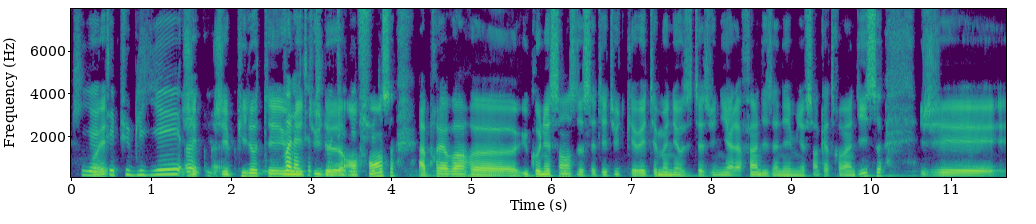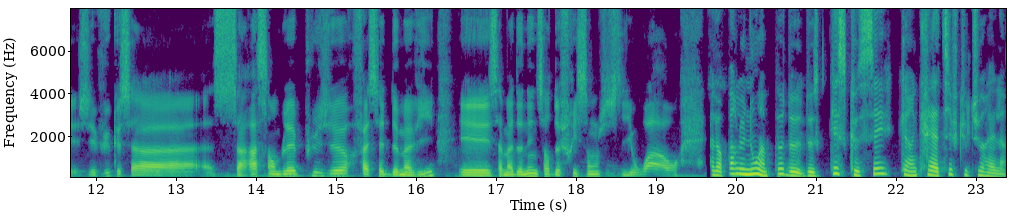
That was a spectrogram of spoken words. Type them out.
qui a été publiée. J'ai piloté une étude en France après avoir eu connaissance de cette étude qui avait été menée aux États-Unis à la fin des années 1990. J'ai vu que ça, ça rassemblait plusieurs facettes de ma vie et ça m'a donné une sorte de frisson. Je me suis dit waouh. Alors parle-nous un peu de qu'est-ce que c'est qu'un créatif culturel?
